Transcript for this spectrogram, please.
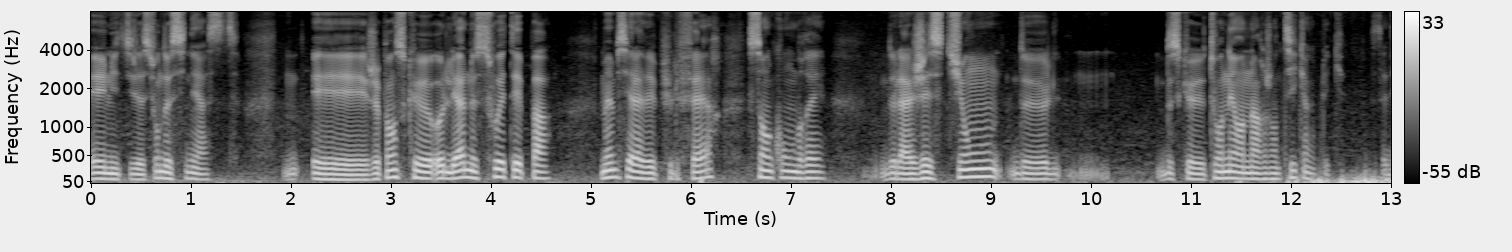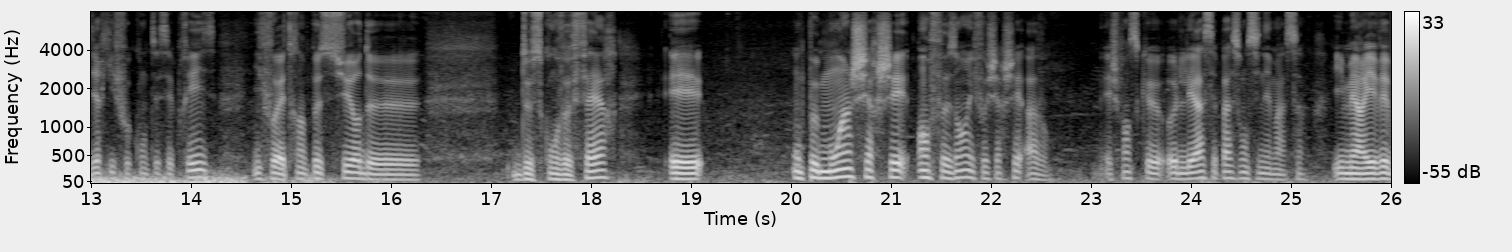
est une utilisation de cinéaste. Et je pense que Audléa ne souhaitait pas, même si elle avait pu le faire, s'encombrer de la gestion de, de ce que tourner en argentique implique. C'est-à-dire qu'il faut compter ses prises, il faut être un peu sûr de, de ce qu'on veut faire, et on peut moins chercher en faisant, il faut chercher avant. Et je pense que Odléa, c'est pas son cinéma, ça. Il m'est arrivé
